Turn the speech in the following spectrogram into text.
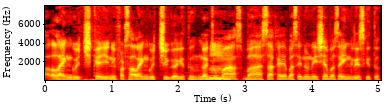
language kayak universal language juga gitu. Nggak cuma bahasa kayak bahasa Indonesia, bahasa Inggris gitu.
